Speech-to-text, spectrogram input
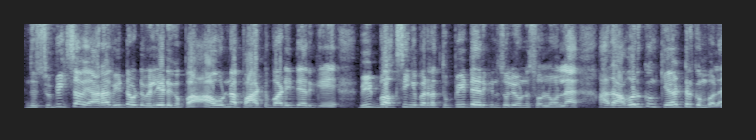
இந்த சுபிக்ஸாவை யாராவது வீட்டை விட்டு வெளியிடுங்கப்பா அவனா பாட்டு பாடிட்டே இருக்கு. பீட் பாக்ஸிங் பேரில் துப்பிட்டே இருக்குன்னு சொல்லி ஒன்று சொல்லுவோம்ல. அது அவருக்கும் கேட்டிருக்கும் போல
